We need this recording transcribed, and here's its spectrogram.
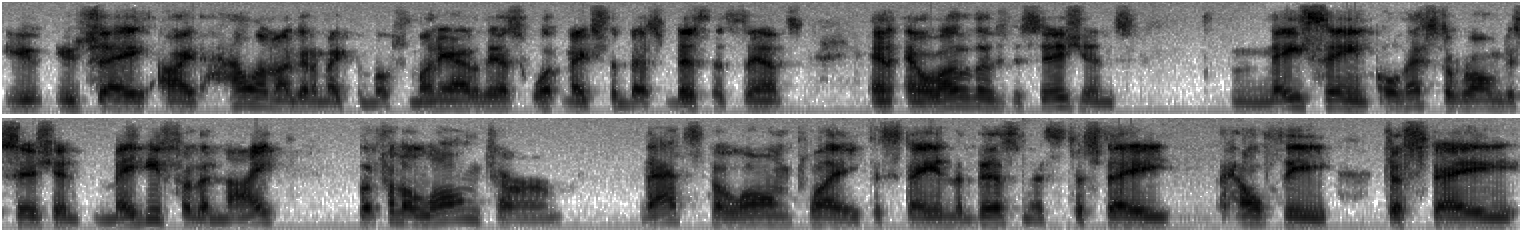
you, you say, all right, how am I going to make the most money out of this? What makes the best business sense? And, and a lot of those decisions may seem, oh, that's the wrong decision, maybe for the night, but for the long term, that's the long play to stay in the business, to stay healthy, to stay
